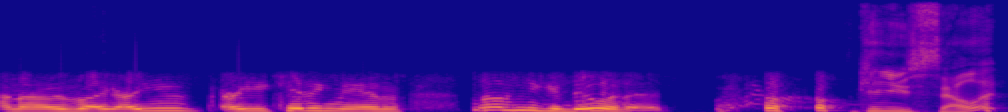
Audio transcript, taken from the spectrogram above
and I was like, "Are you are you kidding me?" And nothing you can do with it. Can you sell it?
